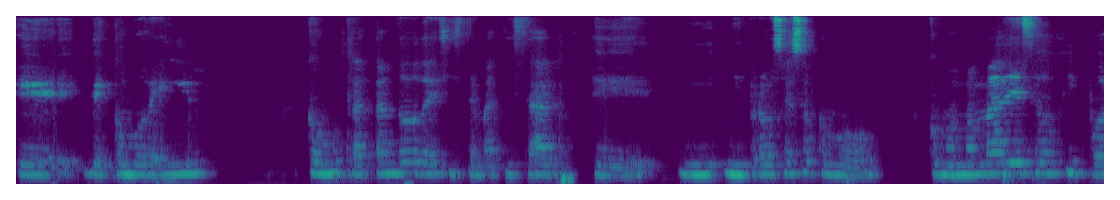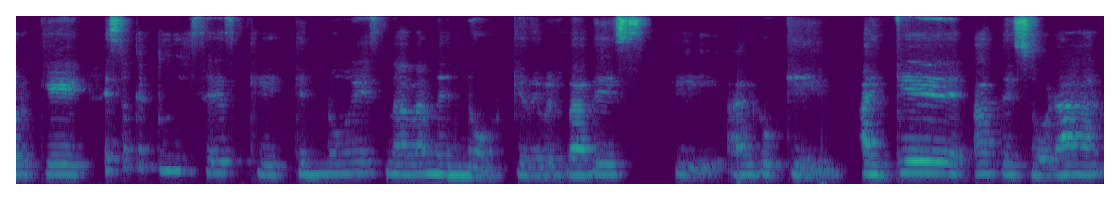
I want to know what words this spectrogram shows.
eh, de cómo de ir como tratando de sistematizar eh, mi, mi, proceso como, como mamá de Sophie, porque esto que tú dices, que, que no es nada menor, que de verdad es eh, algo que hay que atesorar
